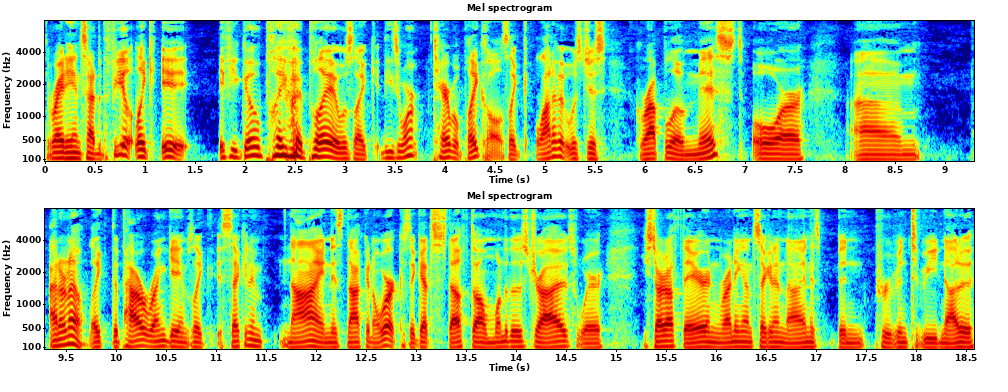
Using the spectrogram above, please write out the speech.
the right hand side of the field. Like it, if you go play by play, it was like these weren't terrible play calls. Like a lot of it was just Garoppolo missed or. Um, I don't know. Like the power run games, like second and nine is not going to work because it got stuffed on one of those drives where you start off there and running on second and nine has been proven to be not a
